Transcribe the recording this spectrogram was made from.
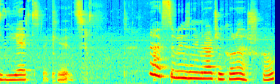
Wiec, takie wiecie. Ja chcę być z nim raczej koleżką.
